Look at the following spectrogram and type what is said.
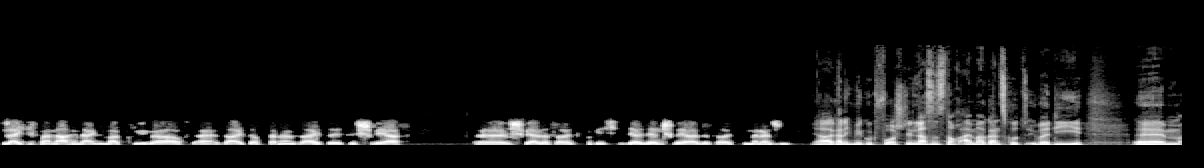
vielleicht ist man nachhinein immer klüger auf der einen Seite, auf der anderen Seite ist es schwer. Äh, schwer, das alles wirklich sehr, sehr schwer, das alles zu managen. Ja, kann ich mir gut vorstellen. Lass uns noch einmal ganz kurz über die ähm,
